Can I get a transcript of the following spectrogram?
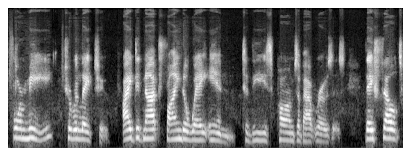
for me to relate to. I did not find a way in to these poems about roses. They felt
